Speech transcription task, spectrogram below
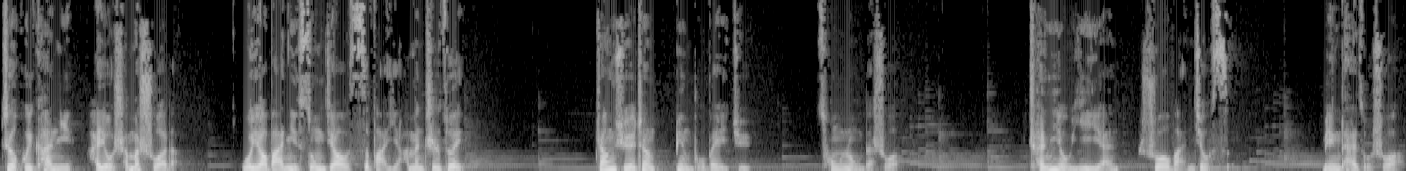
这回看你还有什么说的？我要把你送交司法衙门治罪。”张学正并不畏惧，从容的说。臣有一言，说完就死。明太祖说：“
